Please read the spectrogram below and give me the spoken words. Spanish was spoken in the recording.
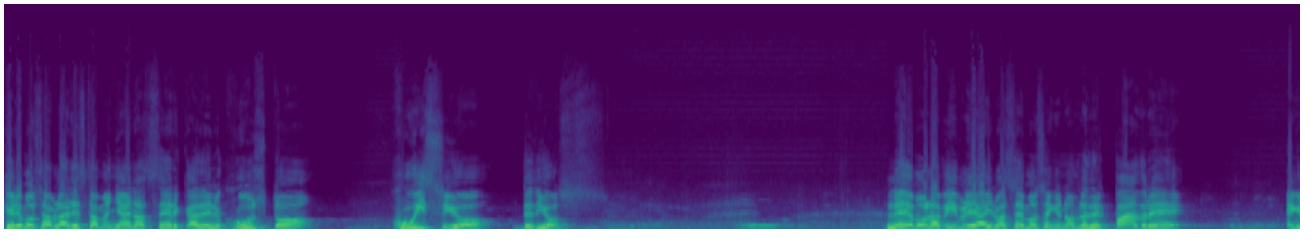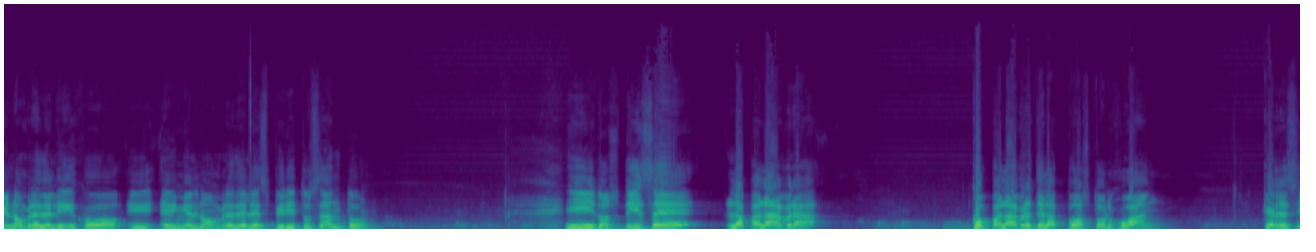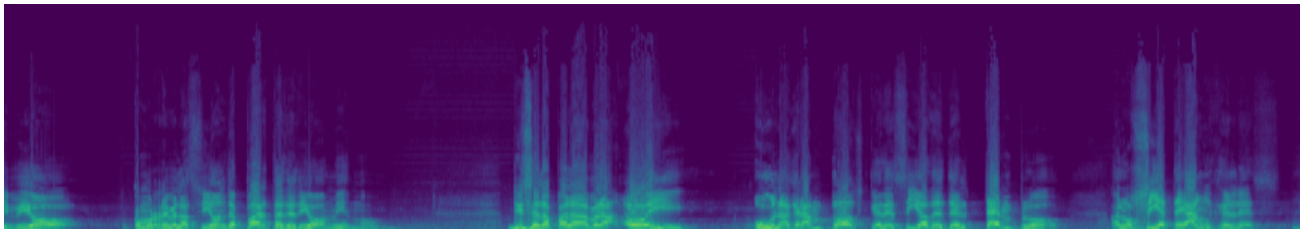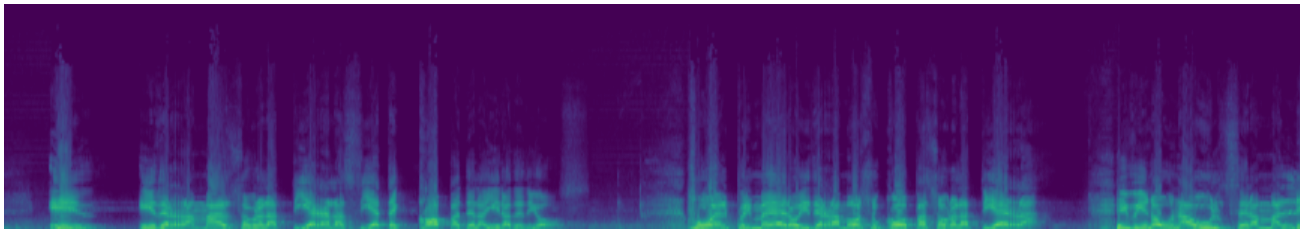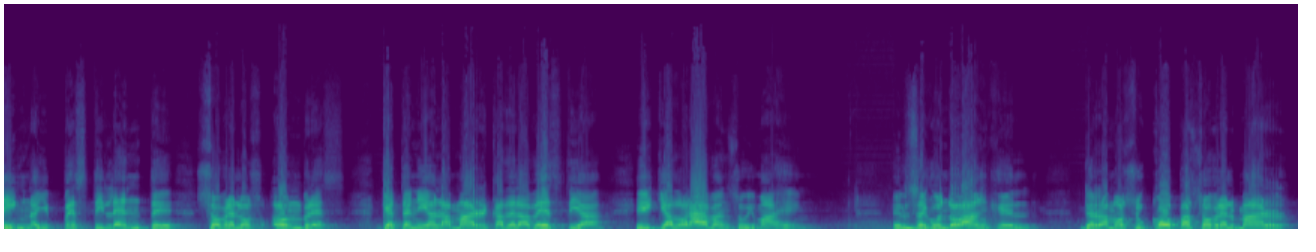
Queremos hablar esta mañana acerca del justo juicio de Dios. Leemos la Biblia y lo hacemos en el nombre del Padre, en el nombre del Hijo y en el nombre del Espíritu Santo. Y nos dice la palabra, con palabras del apóstol Juan, que recibió como revelación de parte de Dios mismo. Dice la palabra, oí una gran voz que decía desde el templo a los siete ángeles, id y derramad sobre la tierra las siete copas de la ira de Dios. Fue el primero y derramó su copa sobre la tierra. Y vino una úlcera maligna y pestilente sobre los hombres que tenían la marca de la bestia y que adoraban su imagen. El segundo ángel derramó su copa sobre el mar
